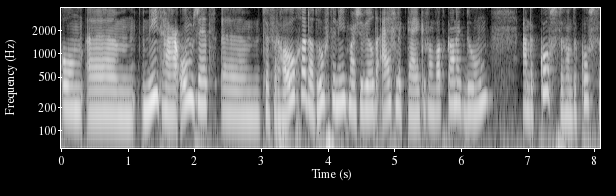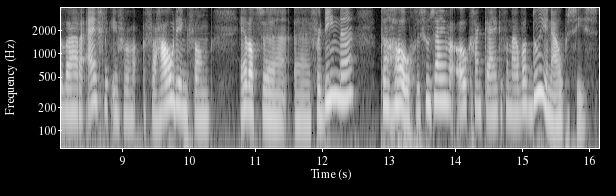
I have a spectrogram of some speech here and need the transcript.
om um, niet haar omzet um, te verhogen. Dat hoefde niet, maar ze wilde eigenlijk kijken van wat kan ik doen aan de kosten. Want de kosten waren eigenlijk in ver verhouding van hè, wat ze uh, verdiende te hoog. Dus toen zijn we ook gaan kijken van nou, wat doe je nou precies?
